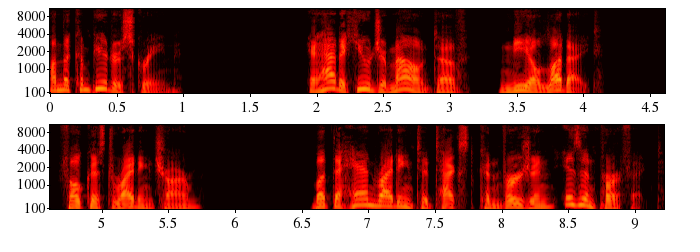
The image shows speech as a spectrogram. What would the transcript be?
on the computer screen. It had a huge amount of neo Luddite, focused writing charm, but the handwriting to text conversion isn't perfect.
